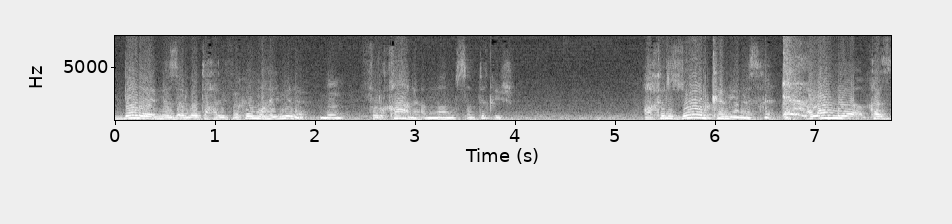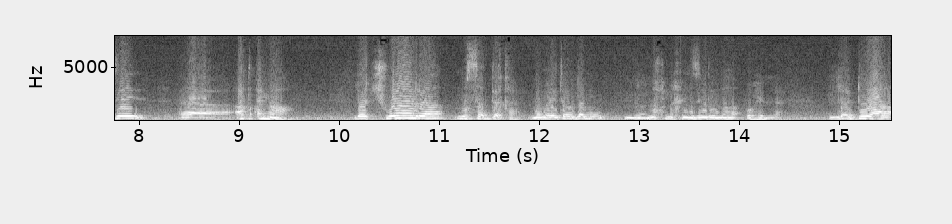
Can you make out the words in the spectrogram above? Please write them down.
بل نظر بتحريفك مهيمنة بل فرقانة أما مصدقيش آخر زور كمي نسخة الآن قصدي آه، أطعمة. لتشوار مصدقة. لما يتودموا نعم. لحم خنزير ما أهل. لدوا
